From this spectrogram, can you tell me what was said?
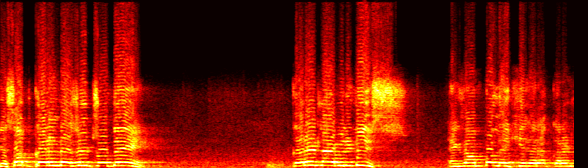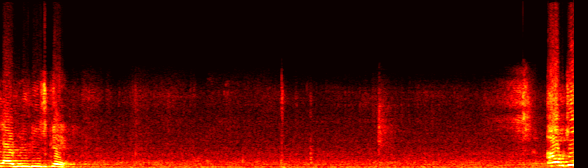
ये सब करंट एसेट्स होते हैं। करंट लाइबिलिटीज एग्जांपल देखिए जरा करंट लाइबिलिटीज के। अब जो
